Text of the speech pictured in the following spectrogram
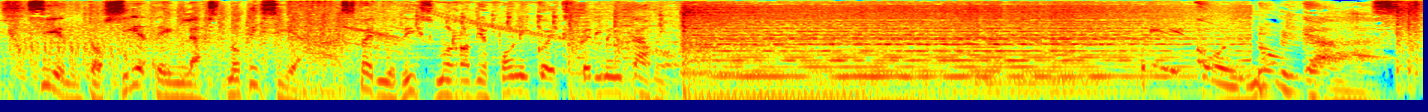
107 en las noticias. Periodismo radiofónico experimentado. Económicas.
